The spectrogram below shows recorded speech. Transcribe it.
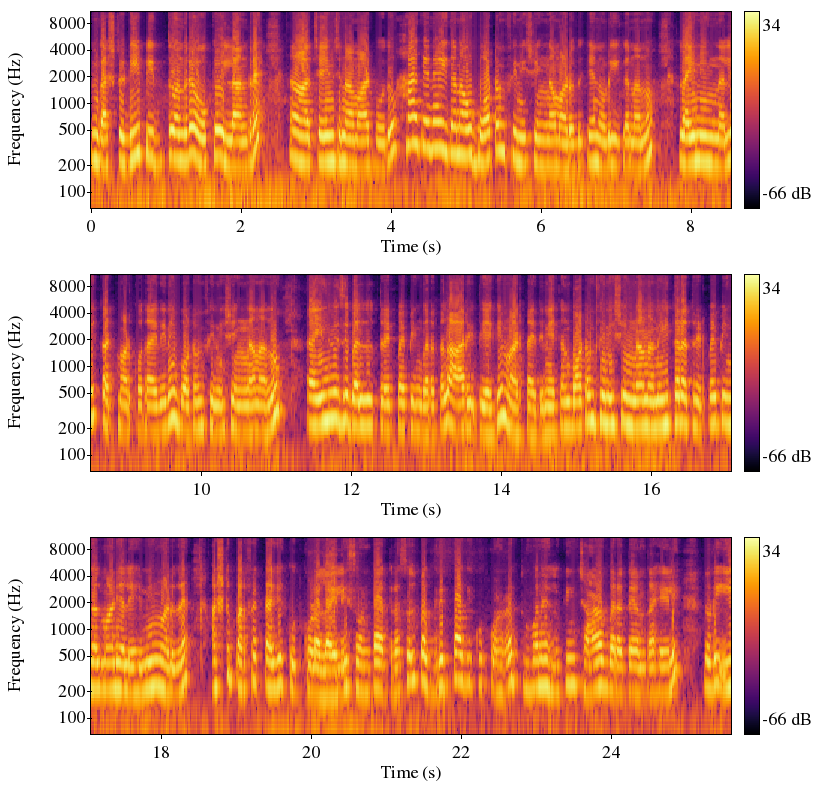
ನಿಮ್ಗೆ ಅಷ್ಟು ಡೀಪ್ ಇತ್ತು ಅಂದರೆ ಓಕೆ ಇಲ್ಲ ಅಂದರೆ ಚೇಂಜ್ನ ಮಾಡ್ಬೋದು. ಹಾಗೇ ಈಗ ನಾವು ಬಾಟಮ್ ಫಿನಿಶಿಂಗ್ನ ಮಾಡೋದಕ್ಕೆ ನೋಡಿ, ಈಗ ನಾನು ಲೈನಿಂಗ್ನಲ್ಲಿ ಕಟ್ ಮಾಡ್ಕೋತಾ ಇದ್ದೀನಿ. ಬಾಟಮ್ ಫಿನಿಶಿಂಗ್ನ ನಾನು ಇನ್ವಿಸಿಬಲ್ ಥ್ರೆಡ್ ಪೈಪಿಂಗ್ ಬರುತ್ತಲ್ಲ, ಆ ರೀತಿಯಾಗಿ ಮಾಡ್ತಾ ಇದ್ದೀನಿ. ಯಾಕಂದ್ರೆ ಬಾಟಮ್ ಫಿನಿಶಿಂಗ್ನ ನಾನು ಈ ಥರ ಥ್ರೆಡ್ ಪೈಪಿಂಗಲ್ಲಿ ಮಾಡಿ, ಅಲ್ಲಿ ಹೆಮ್ಮಿಂಗ್ ಮಾಡಿದ್ರೆ ಅಷ್ಟು ಪರ್ಫೆಕ್ಟ್ ಆಗಿ ಕೂತ್ಕೊಳ್ಳಲ್ಲ. ಇಲ್ಲಿ ಸೊಂಟ ಹತ್ರ ಸ್ವಲ್ಪ ಗ್ರಿಪ್ ಆಗಿ ಕೂತ್ಕೊಂಡ್ರೆ ತುಂಬಾ ಲುಕಿಂಗ್ ಚೆನ್ನಾಗಿ ಬರುತ್ತೆ ಅಂತ ಹೇಳಿ ನೋಡಿ, ಈ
